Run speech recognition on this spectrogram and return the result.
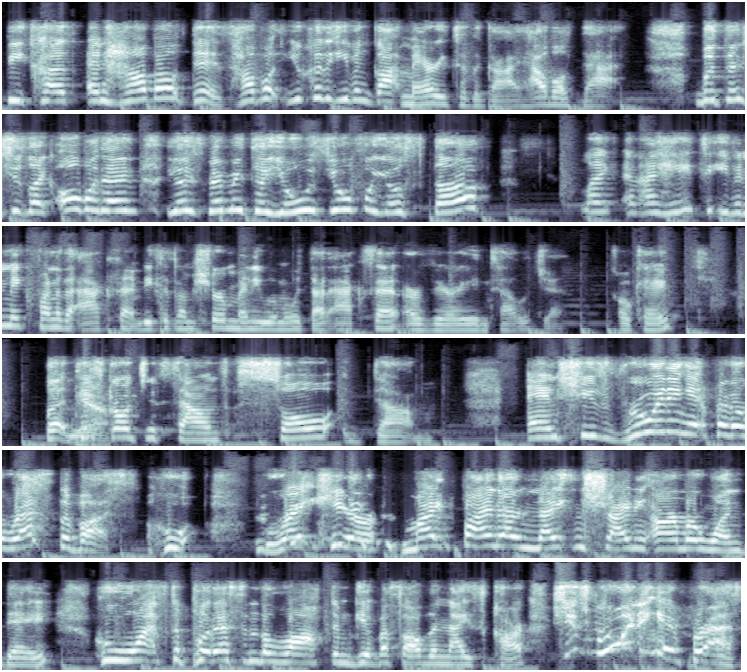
because. And how about this? How about you could have even got married to the guy? How about that? But then she's like, oh, but then you expect me to use you for your stuff. Like, and I hate to even make fun of the accent because I'm sure many women with that accent are very intelligent. Okay. But this Yeah. girl just sounds so dumb. And she's ruining it for the rest of us who, right here, might find our knight in shining armor one day, who wants to put us in the loft and give us all the nice car. She's ruining it for us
